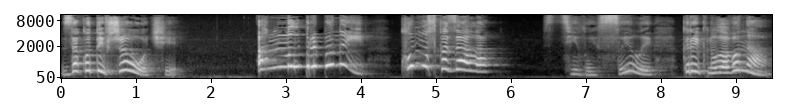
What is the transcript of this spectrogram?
закотивши очі. Ану, припини! Кому сказала? З цілої сили крикнула вона,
